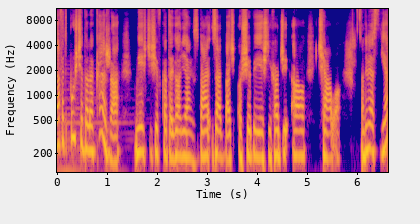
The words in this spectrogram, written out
nawet pójście do lekarza mieści się w kategoriach zadbać o siebie, jeśli chodzi o ciało. Natomiast ja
